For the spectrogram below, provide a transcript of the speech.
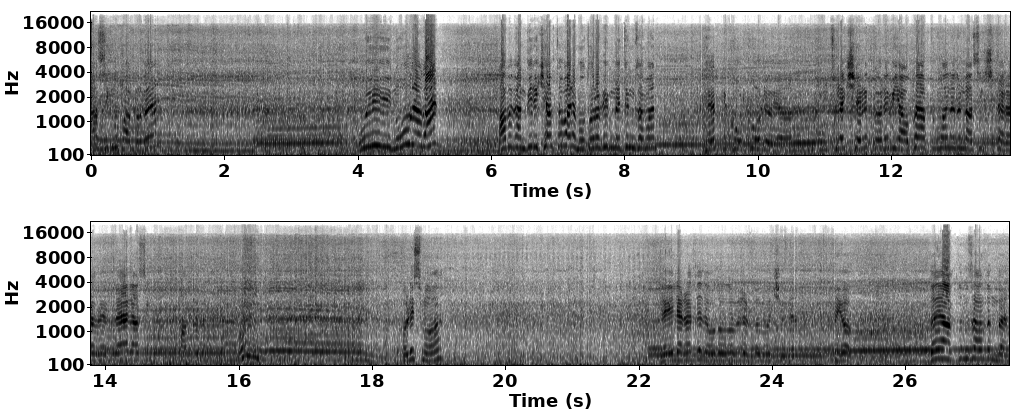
Lastik mi patladı? Uy ne oluyor lan? Abi ben bir iki hafta var ya motora binmediğim zaman hep bir korku oluyor ya. Kontrek şerit böyle bir yalpa yaptım ulan dedim lastik çıktı herhalde. Veya lastik patladı. Polis mi o? Değil herhalde de o da olabilir. Dur bakayım ya. Yok. Dayı aklımızı aldım ben.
